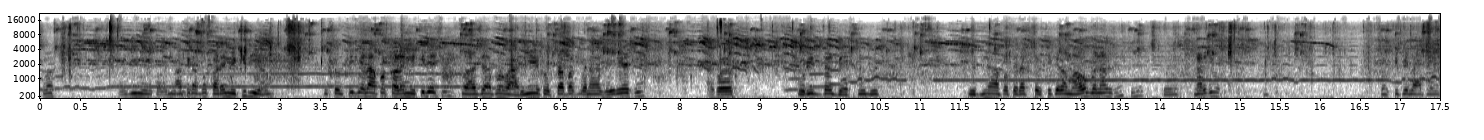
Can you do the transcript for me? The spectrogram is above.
તો આપણે કઢાઈ મૂકી દઈએ તો સૌથી પહેલાં આપણે કઢાઈ મૂકી દઈશું આજે આપણે વાડીએ ટોપરા પાક બનાવવા જઈ રહ્યા છીએ આપણે પૂરી ભેંસનું દૂધ દૂધને આપણે પહેલાં સૌથી પહેલાં માવો બનાવીશું તો સૌથી પહેલાં આપણે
